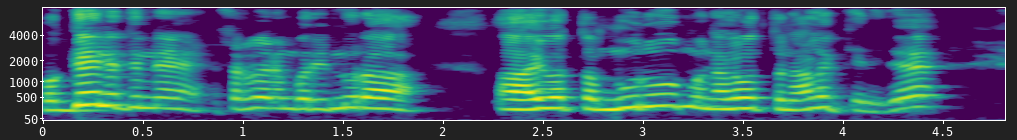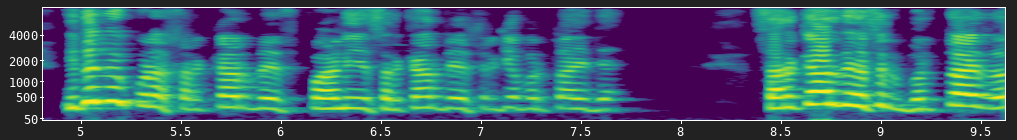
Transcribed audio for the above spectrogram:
ಒಗ್ಗೈನ ದಿನ್ನೆ ಸರ್ವೆ ನಂಬರ್ ಇನ್ನೂರ ಐವತ್ತ ಮೂರು, ನಲವತ್ತ ನಾಲ್ಕು ಏನಿದೆ ಇದನ್ನು ಕೂಡ ಸರ್ಕಾರದ ಪಾಣಿ ಸರ್ಕಾರದ ಹೆಸರಿಗೆ ಬರ್ತಾ ಇದೆ. ಸರ್ಕಾರದ ಹೆಸರಿಗೆ ಬರ್ತಾ ಇದೆ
